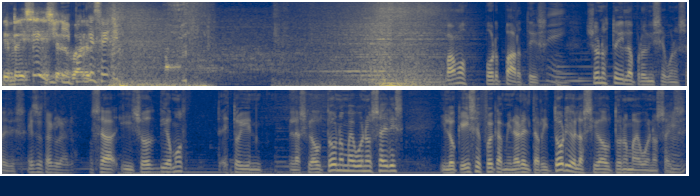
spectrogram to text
de presencia. en los barrios. Vamos por partes. Yo no estoy en la provincia de Buenos Aires. Eso está claro. O sea, y yo, digamos, estoy en, en la ciudad autónoma de Buenos Aires y lo que hice fue caminar el territorio de la ciudad autónoma de Buenos Aires.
